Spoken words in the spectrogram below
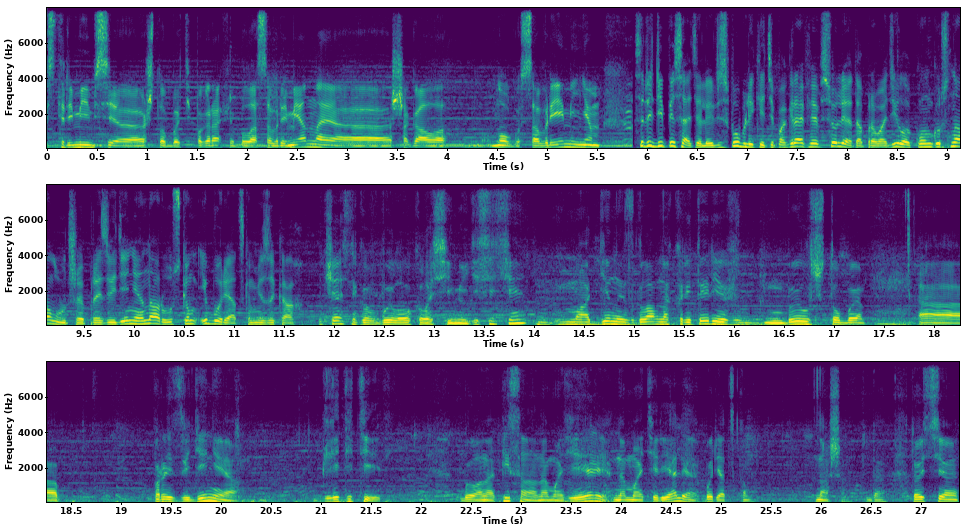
стремимся, чтобы типография была современная, шагала ногу со временем. Среди писателей республики типография все лето проводила конкурс на лучшее произведение на русском и бурятском языках. Участников было около 70. М, Один из главных критериев был, чтобы а, произведение для детей было написано на материале, на материале бурятском нашем. Да? То есть э,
